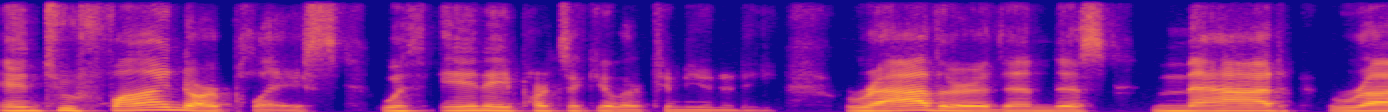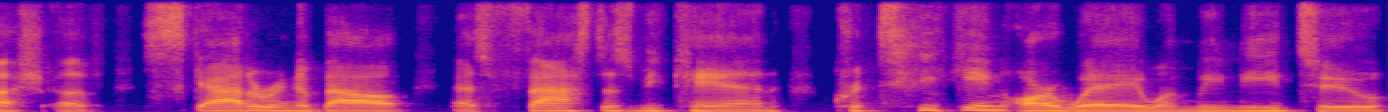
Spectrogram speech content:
and to find our place within a particular community rather than this mad rush of scattering about as fast as we can, critiquing our way when we need to,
